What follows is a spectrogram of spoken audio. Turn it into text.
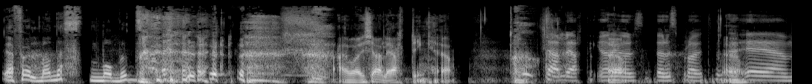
Jeg føler meg nesten mobbet. Nei, det var kjærlig hjerting. Ja. Kjærlig hjerting. Ja, det høres, høres bra ut. Det er, um,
